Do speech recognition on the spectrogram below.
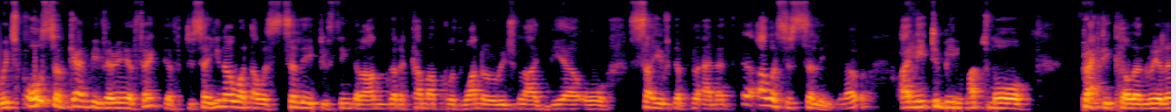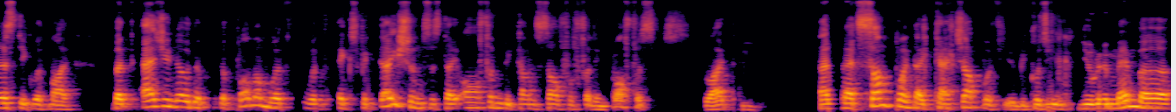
which also can be very effective to say, you know what, I was silly to think that I'm going to come up with one original idea or save the planet. I was just silly, you know. I need to be much more practical and realistic with my but as you know the, the problem with with expectations is they often become self-fulfilling prophecies right mm. and at some point they catch up with you because you you remember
